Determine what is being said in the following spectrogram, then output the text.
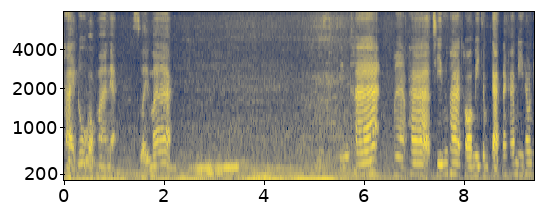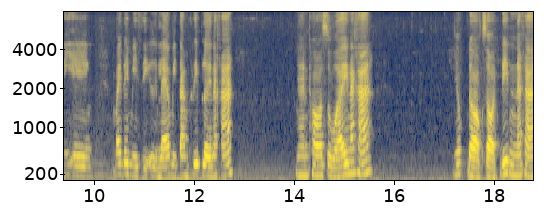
ถ่ายรูปออกมาเนี่ย สวยมาก สินค้าอ่าผ้าชิ้นผ้าทอมีจำกัดนะคะ มีเท่านี้เองไม่ได้มีสีอื่นแล้วมีตามคลิปเลยนะคะ งานทอสวยนะคะ ยกดอกสอดดิ้นนะคะ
